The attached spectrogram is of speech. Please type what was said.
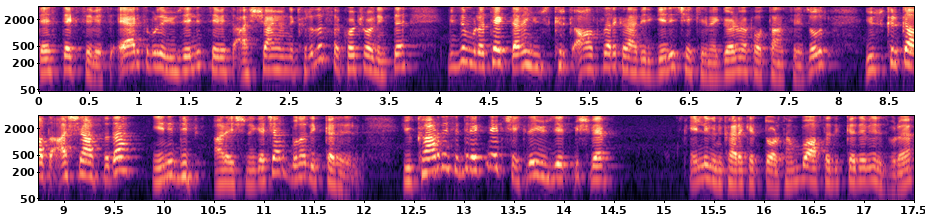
destek seviyesi. Eğer ki burada 150 seviyesi aşağı yönlü kırılırsa Koç Holding'de bizim burada tekrardan 146'lara kadar bir geri çekilme görme potansiyelimiz olur. 146 aşağısı da yeni dip arayışına geçer. Buna dikkat edelim. Yukarıda ise direkt net şekilde 170 ve 50 günlük hareketli ortam. Bu hafta dikkat edebiliriz buraya.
